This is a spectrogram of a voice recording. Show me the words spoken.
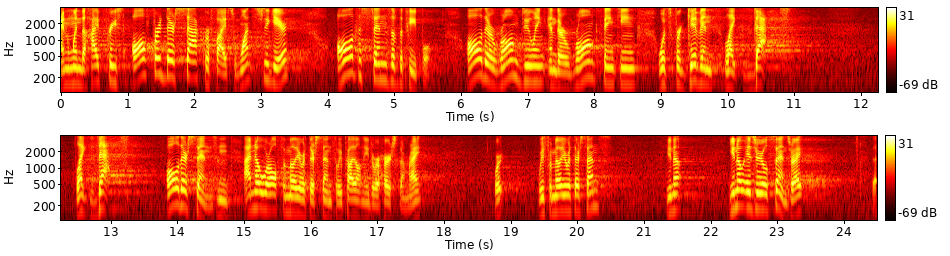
And when the high priest offered their sacrifice once a year, all the sins of the people, all their wrongdoing and their wrong thinking was forgiven like that. Like that. All their sins. And I know we're all familiar with their sins, so we probably don't need to rehearse them, right? We're, we familiar with their sins? You know, you know Israel's sins, right? The,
